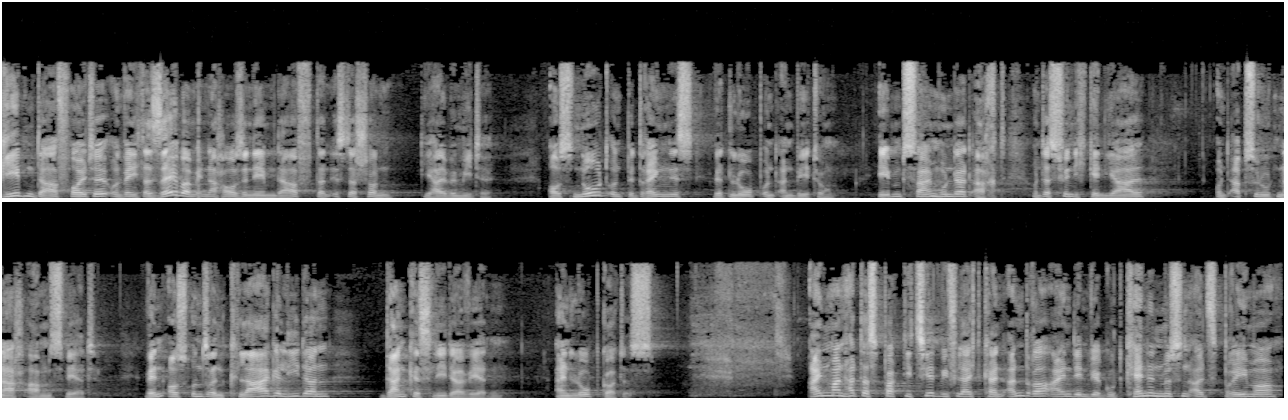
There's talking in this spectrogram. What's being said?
geben darf heute und wenn ich das selber mit nach Hause nehmen darf, dann ist das schon die halbe Miete. Aus Not und Bedrängnis wird Lob und Anbetung eben Psalm 108. Und das finde ich genial und absolut nachahmenswert. Wenn aus unseren Klageliedern Dankeslieder werden, ein Lob Gottes. Ein Mann hat das praktiziert wie vielleicht kein anderer, einen, den wir gut kennen müssen als Bremer,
